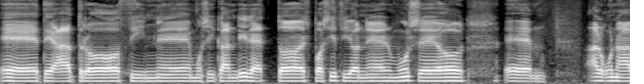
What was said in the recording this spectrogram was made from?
Eh, teatro, cine, música en directo, exposiciones, museos, eh, alguna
